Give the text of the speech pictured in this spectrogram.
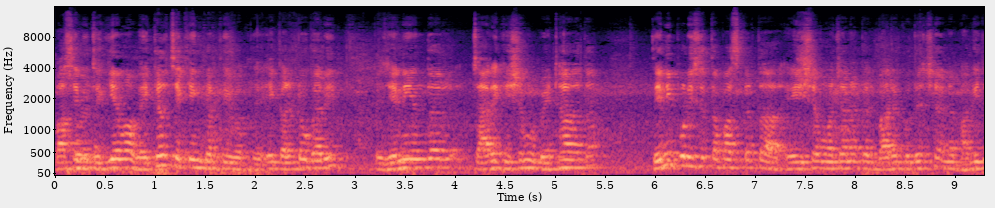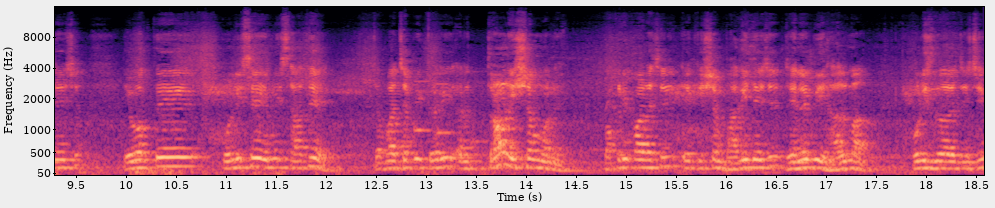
પાસેની જગ્યામાં વ્હીકલ ચેકિંગ કરતી વખતે એક અલ્ટો ગાડી કે જેની અંદર ચારેક ઈસમો બેઠા હતા. તેની પોલીસે તપાસ કરતા એ ઈસમો અચાનક જ બારે કૂદે છે અને ભાગી જાય છે. એ વખતે પોલીસે એમની સાથે ચપાચપી કરી અને ત્રણ ઈસમોને પકડી પાડે છે. એક ઈસમ ભાગી જાય છે, જેને બી હાલમાં પોલીસ દ્વારા જે છે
